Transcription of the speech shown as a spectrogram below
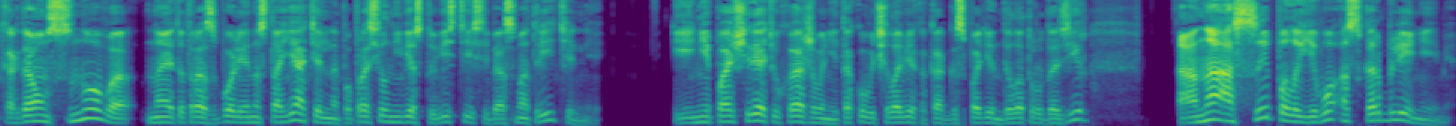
Когда он снова, на этот раз более настоятельно, попросил невесту вести себя осмотрительней и не поощрять ухаживаний такого человека, как господин Делатру Дазир, она осыпала его оскорблениями.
